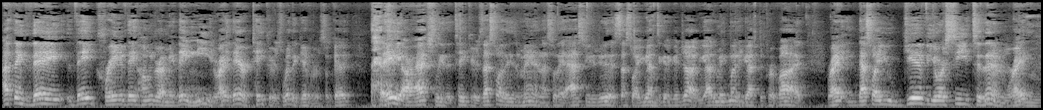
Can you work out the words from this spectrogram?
I think they they crave, they hunger. I mean, they need right. They are takers. We're the givers. Okay, they are actually the takers. That's why they demand. That's why they ask you to do this. That's why you have to get a good job. You got to make money. You have to provide. Right. That's why you give your seed to them. Right. Mm.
